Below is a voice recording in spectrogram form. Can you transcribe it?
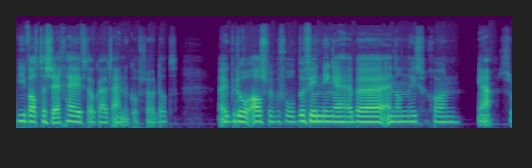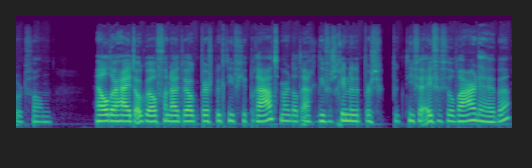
wie wat te zeggen heeft ook uiteindelijk of zo. Dat, ik bedoel, als we bijvoorbeeld bevindingen hebben en dan is er gewoon ja, een soort van helderheid ook wel vanuit welk perspectief je praat. Maar dat eigenlijk die verschillende perspectieven evenveel waarde hebben.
